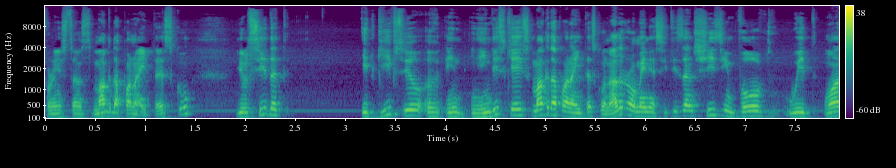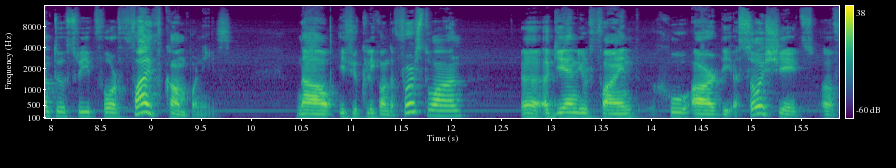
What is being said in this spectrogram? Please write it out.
for instance Magda Panaitescu, you'll see that it gives you, uh, in, in this case, Magda Panaitescu, another Romanian citizen, she's involved with one, two, three, four, five companies. Now, if you click on the first one, uh, again, you'll find who are the associates of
